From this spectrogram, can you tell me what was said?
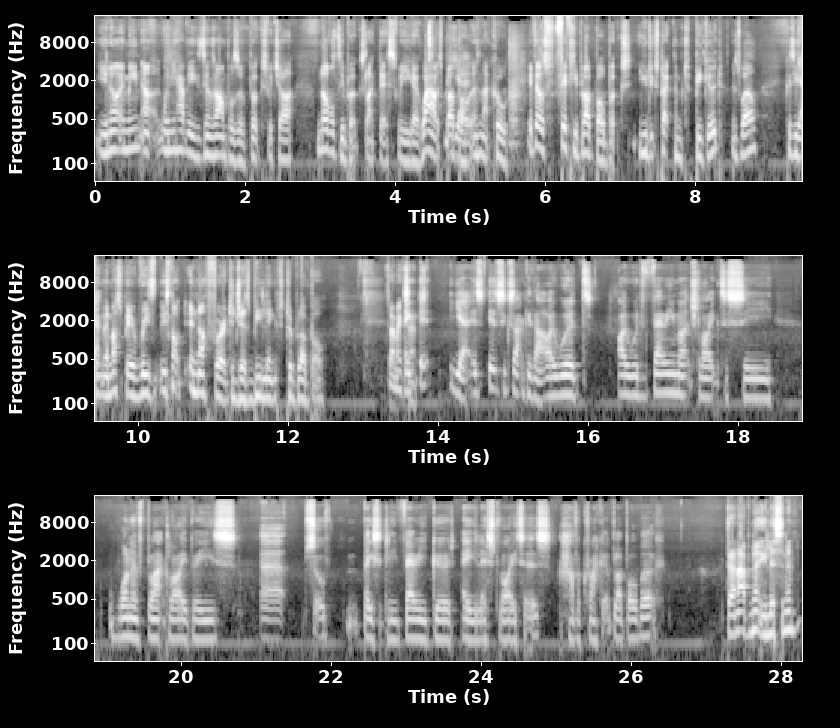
you know what I mean? Uh, when you have these examples of books which are novelty books like this, where you go, wow, it's Blood Bowl, isn't that cool? If there was 50 Blood Bowl books, you'd expect them to be good as well, because you think there must be a reason. It's not enough for it to just be linked to Blood Bowl. Does that make sense? It, yeah, it's, it's exactly that. I would, I would very much like to see one of Black Library's uh, sort of basically very good A list writers have a crack at a Blood Bowl book. Dan Abnett, you listening?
